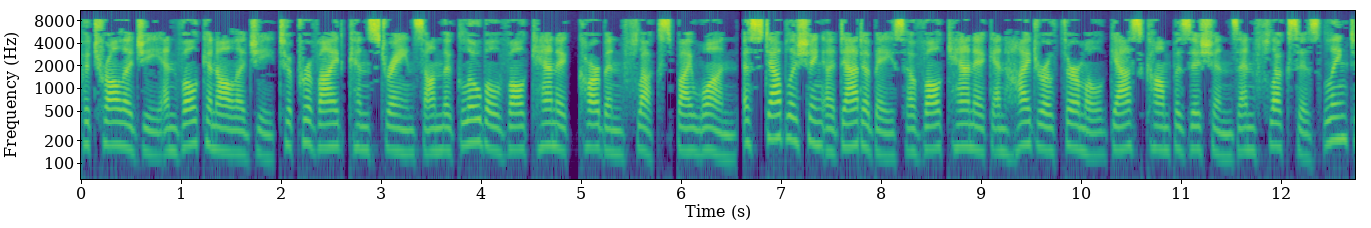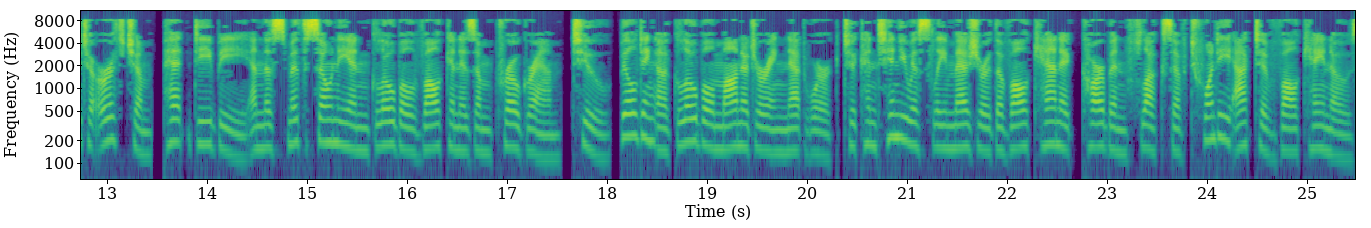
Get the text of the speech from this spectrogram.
petrology and volcanology to provide constraints on the global volcanic carbon flux by 1 establishing a database of volcanic and hydrothermal gas compositions and fluxes linked to EarthChem, PET-DB and the Smithsonian Global Volcanism Program, 2 building a global monitoring network to continuously measure the volcanic carbon flux of of 20 active volcanoes,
